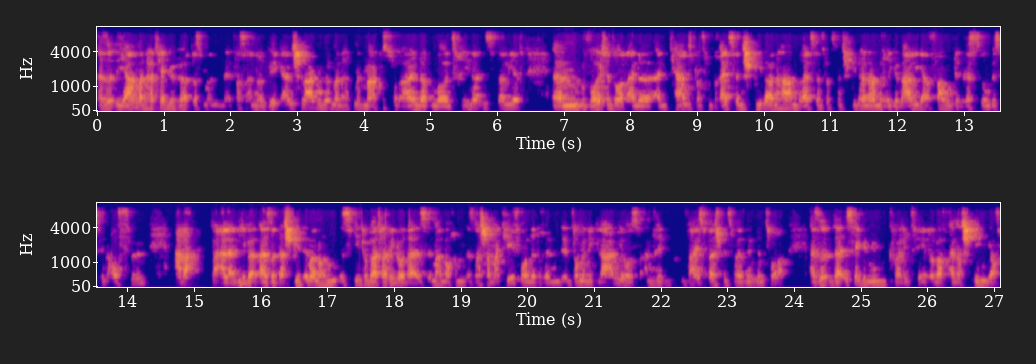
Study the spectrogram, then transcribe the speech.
also ja, man hat ja gehört, dass man einen etwas anderen Weg einschlagen will. Man hat mit Markus von Allen dort einen neuen Trainer installiert, ähm, wollte dort eine, einen Kern, ich glaube, von 13 Spielern haben, 13, 14 Spielern haben mit Regionalliga-Erfahrung, den Rest so ein bisschen auffüllen. Aber bei aller Liebe, also da spielt immer noch ein Skito Batterillo, da ist immer noch ein Sascha Marquet vorne drin, Dominik Lanius, André Weiß beispielsweise in dem Tor. Also da ist ja genügend Qualität und auf einmal stehen die auf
